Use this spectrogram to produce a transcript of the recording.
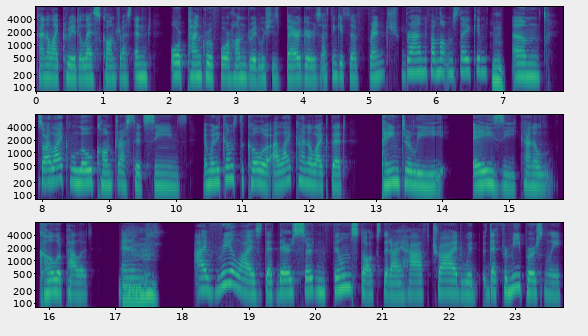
kind of like create a less contrast. And or Pancro 400, which is Bergger's. I think it's a French brand, if I'm not mistaken. Mm. Um, so I like low contrasted scenes and when it comes to color, I like kind of like that painterly, hazy kind of color palette. And mm-hmm. I've realized that there's certain film stocks that I have tried with that for me personally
